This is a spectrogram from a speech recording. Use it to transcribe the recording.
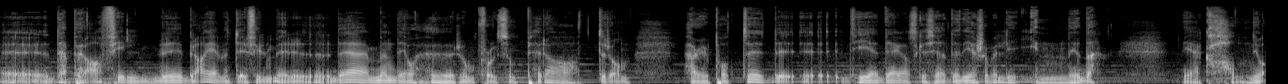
Eh, det er bra filmer, bra eventyrfilmer, det, men det å høre om folk som prater om Harry Potter, de, de, de er ganske kjedelige. De er så veldig inn i det. De kan jo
